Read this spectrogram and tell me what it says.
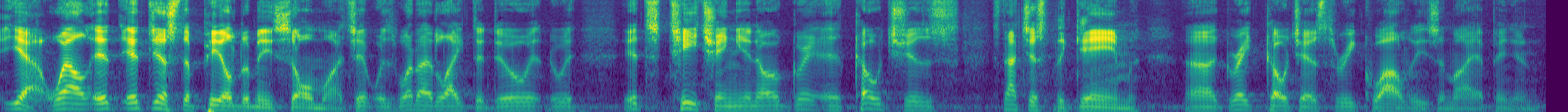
yeah, well, it, it just appealed to me so much. It was what I'd like to do. It, it's teaching, you know. Great coach is it's not just the game. Uh, great coach has three qualities, in my opinion.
